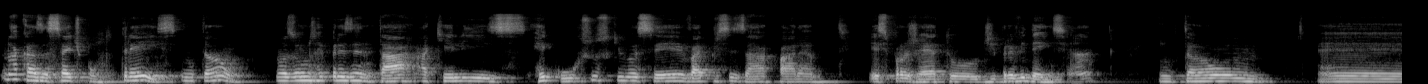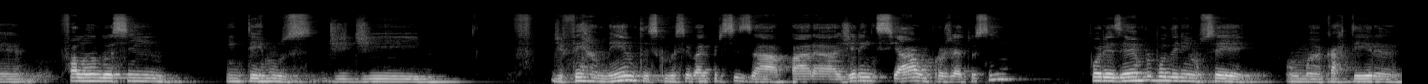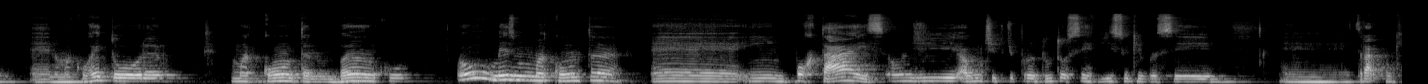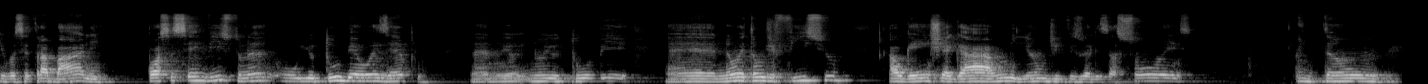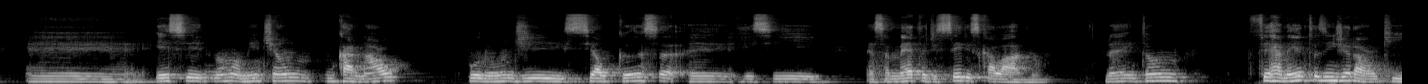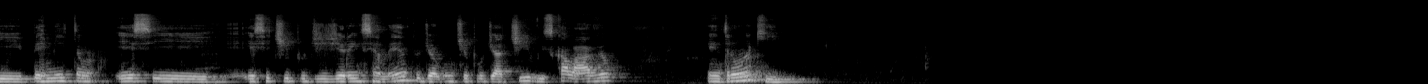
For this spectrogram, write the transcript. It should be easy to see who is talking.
Speaker 1: Na casa 7.3, então, nós vamos representar aqueles recursos que você vai precisar para esse projeto de previdência. Né? Então, é, falando assim em termos de, de, de ferramentas que você vai precisar para gerenciar um projeto assim, por exemplo, poderiam ser uma carteira é, numa corretora, uma conta num banco, ou mesmo uma conta é, em portais onde algum tipo de produto ou serviço que você é, com que você trabalhe possa ser visto, né? O YouTube é um exemplo. Né? No, no YouTube é, não é tão difícil alguém chegar a um milhão de visualizações. Então, é, esse normalmente é um, um canal por onde se alcança é, esse, essa meta de ser escalável. Né? Então, ferramentas em geral que permitam esse, esse tipo de gerenciamento de algum tipo de ativo escalável entram aqui.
